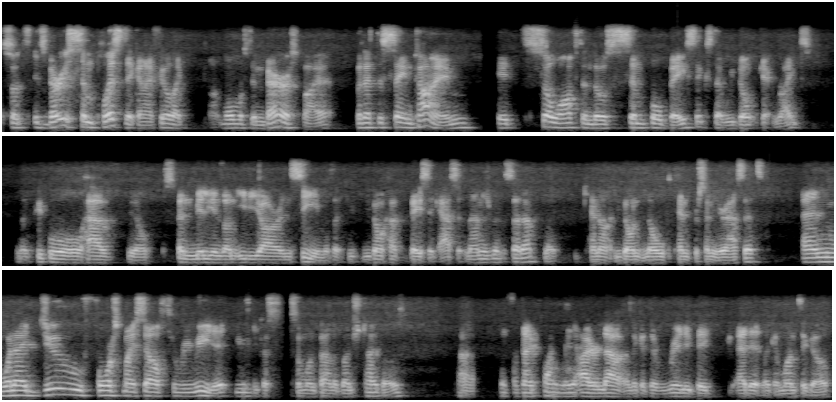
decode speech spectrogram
so it's, it's very simplistic and i feel like i'm almost embarrassed by it but at the same time it's so often those simple basics that we don't get right. Like people will have you know spend millions on edr and SIEM it's like you, you don't have basic asset management set up. Like you cannot you don't know 10% of your assets. And when i do force myself to reread it usually because someone found a bunch of typos uh, I finally ironed out, and I look at the really big edit like a month ago,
